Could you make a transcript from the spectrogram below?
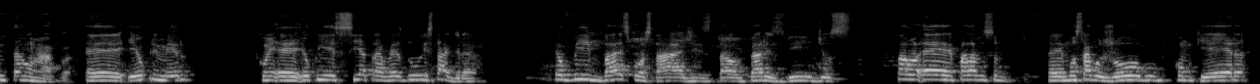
Então, Rafa, é, eu primeiro é, eu conheci através do Instagram. Eu vi várias postagens e tal, vários vídeos, falo, é, falava sobre é, mostrava o jogo, como que era,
